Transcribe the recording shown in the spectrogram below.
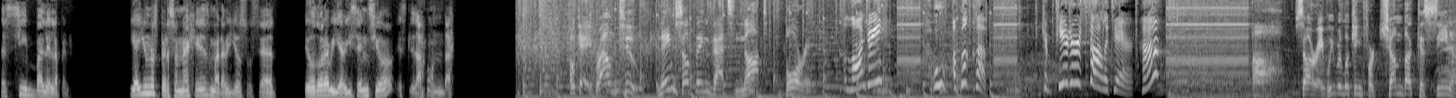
sea, sí vale la pena. Y hay unos personajes maravillosos, o sea, Teodora Villavicencio es la onda. Okay, round two. Name something that's not boring. A laundry? Ooh, a book club. Computer solitaire, huh? Ah, sorry, we were looking for Chumba Casino.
